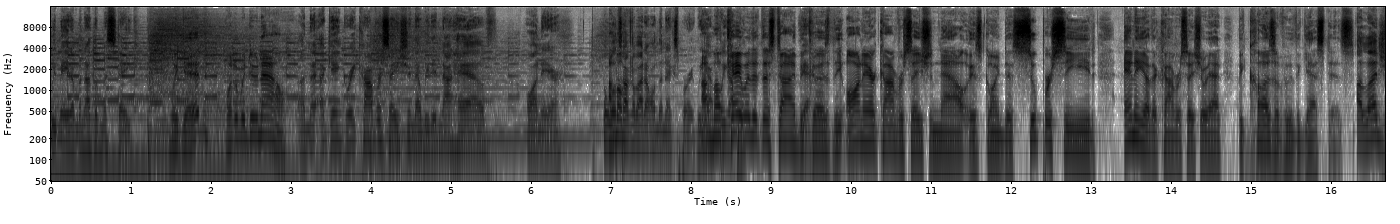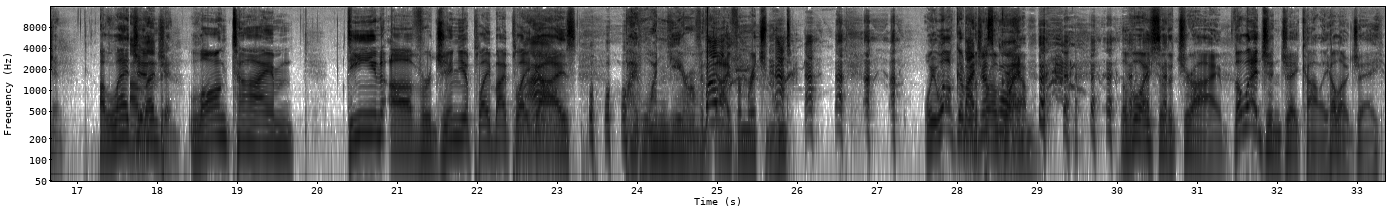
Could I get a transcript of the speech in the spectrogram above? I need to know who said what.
Speaker 1: we made him another mistake.
Speaker 2: We did. What do we do now?
Speaker 1: And again, great conversation that we did not have on air. But we'll
Speaker 2: I'm
Speaker 1: talk about it on the next break. We
Speaker 2: I'm
Speaker 1: got- we
Speaker 2: okay
Speaker 1: got-
Speaker 2: with it this time
Speaker 1: Yeah.
Speaker 2: because the on-air conversation now is going to supersede any other conversation we had because of who the guest is.
Speaker 1: A legend.
Speaker 2: A legend,
Speaker 1: A legend.
Speaker 2: long time dean of Virginia play-by-play
Speaker 1: Wow.
Speaker 2: guys by one year over the guy from Richmond. We welcome
Speaker 1: By
Speaker 2: to the
Speaker 1: just
Speaker 2: program the voice of the tribe, the legend, Jay Colley. Hello, Jay.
